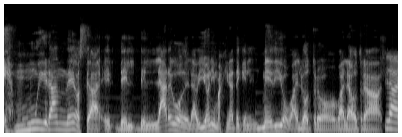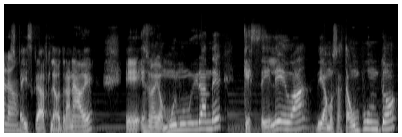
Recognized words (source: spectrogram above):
es muy grande, o sea, el- del, del largo del avión, imagínate que en el medio va el otro, va la otra Claro. spacecraft, la otra nave. Eh, es un avión muy, muy, muy grande que se eleva, digamos, hasta un punto,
